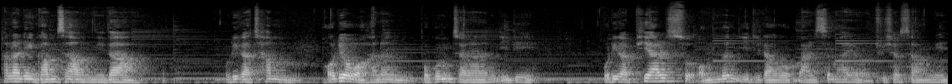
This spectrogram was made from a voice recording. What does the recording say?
하나님 감사합니다. 우리가 참 어려워하는 복음 전하는 일이 우리가 피할 수 없는 일이라고 말씀하여 주셨사오니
